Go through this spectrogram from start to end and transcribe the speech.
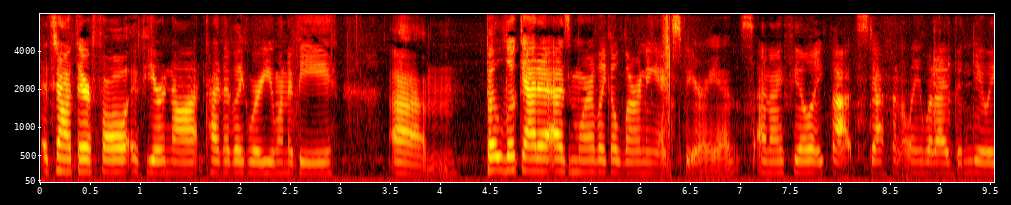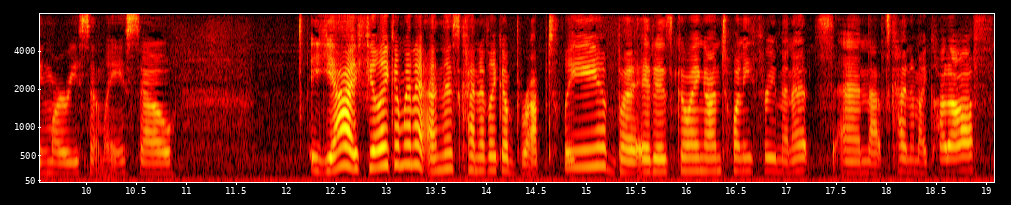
it's not their fault if you're not kind of like where you want to be. Um, but look at it as more like a learning experience and I feel like that's definitely what I've been doing more recently. So yeah, I feel like I'm to end this kind of like abruptly, but it is going on 23 minutes and that's kind of my cutoff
